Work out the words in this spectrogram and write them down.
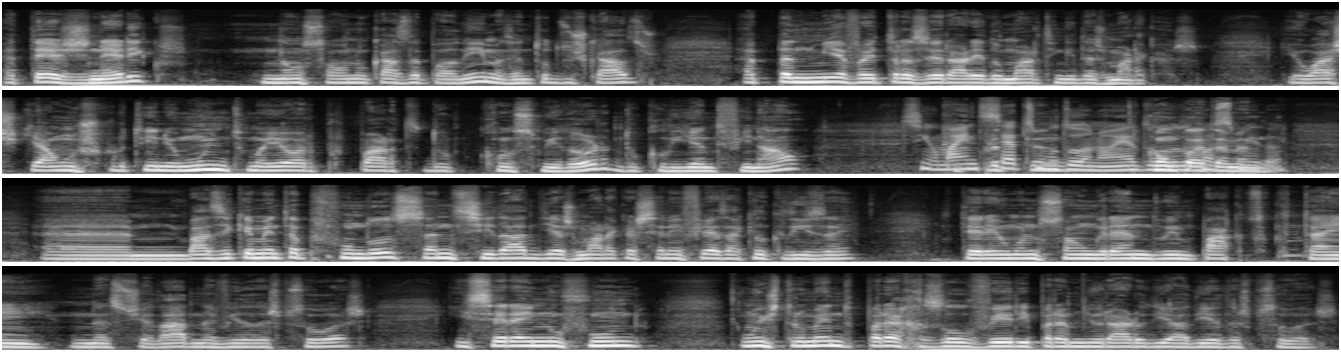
até genéricos, não só no caso da Paladin, mas em todos os casos, a pandemia veio trazer a área do marketing e das marcas. Eu acho que há um escrutínio muito maior por parte do consumidor, do cliente final. Sim, o mindset pretende... mudou, não é? Do, completamente. Do um, basicamente aprofundou-se a necessidade de as marcas serem fiéis àquilo que dizem, terem uma noção grande do impacto que têm na sociedade, na vida das pessoas e serem, no fundo, um instrumento para resolver e para melhorar o dia a dia das pessoas.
